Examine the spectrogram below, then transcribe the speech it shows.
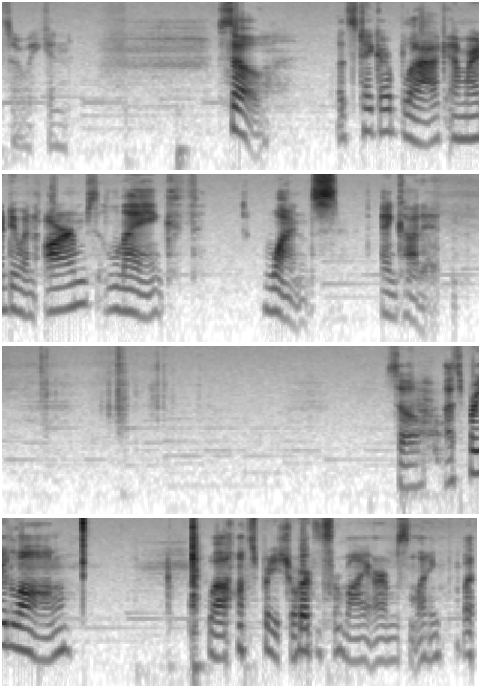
so we can, so let's take our black and we're to do an arm's length once and cut it. So that's pretty long. Well, it's pretty short for my arm's length, but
